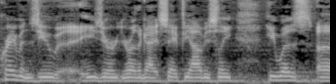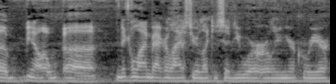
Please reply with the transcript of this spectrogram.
Cravens, you, he's your, your other guy at safety, obviously. He was, uh, you know, uh, nickel linebacker last year, like you said you were early in your career.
